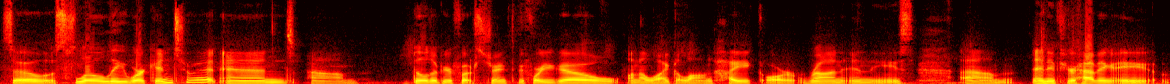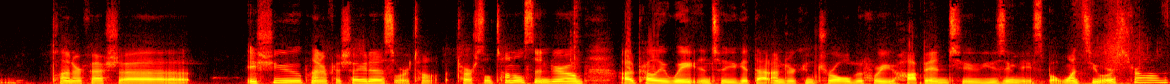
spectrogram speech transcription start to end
So slowly work into it and um, build up your foot strength before you go on a like a long hike or run in these. Um, and if you're having a plantar fascia issue, plantar fasciitis, or tarsal tunnel syndrome, I'd probably wait until you get that under control before you hop into using these. But once you are strong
